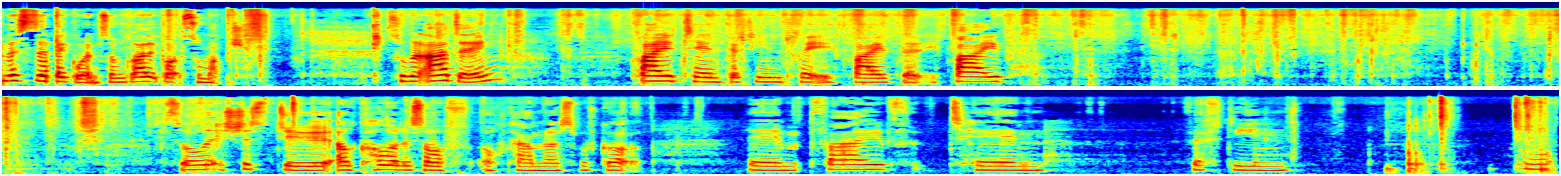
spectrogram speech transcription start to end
This is a big one, so I'm glad it got so much. So we're adding 5, 10, 15, 25, 35, So let's just do, I'll colour this off off camera. So we've got um, 5, 10, 15, oh,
